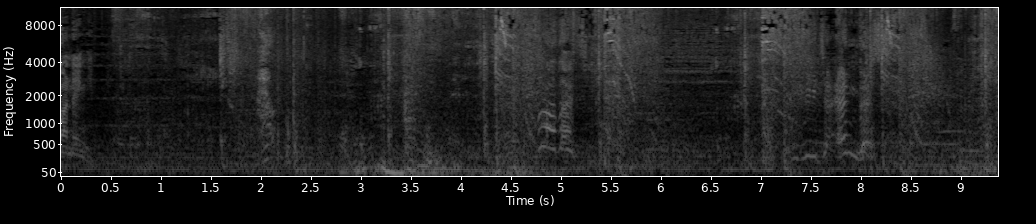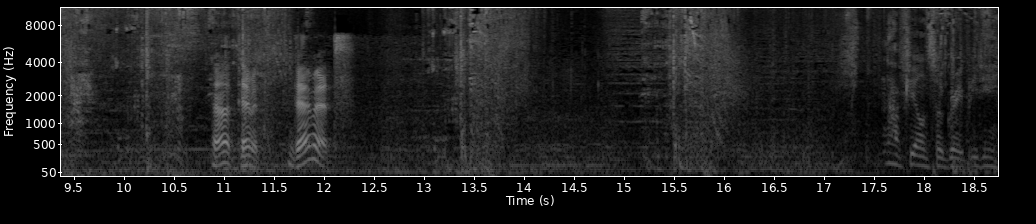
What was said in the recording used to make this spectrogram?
Running! Brothers! We need to end this. Ah, damn it. Damn it! Not feeling so great, BD.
